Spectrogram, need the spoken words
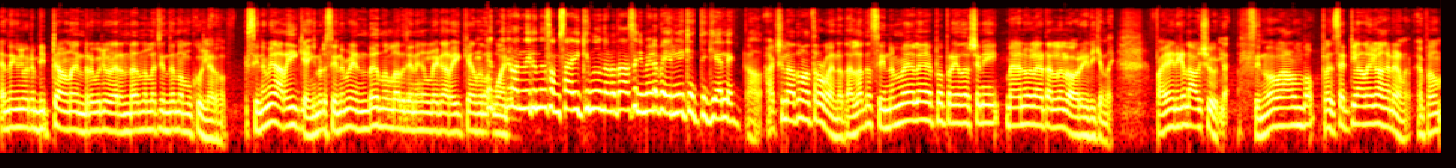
എന്തെങ്കിലും ഒരു ബിറ്റാണ് ഇന്റർവ്യൂവിൽ വരേണ്ടതെന്നുള്ള ചിന്ത നമുക്കില്ലായിരുന്നു. സിനിമയെ അറിയിക്കുക. ഇങ്ങനൊരു സിനിമ ഉണ്ട് എന്നുള്ളത് ജനങ്ങളിലേക്ക് അറിയിക്കുക എന്നുള്ളത് വന്നിരുന്ന് സംസാരിക്കുന്നു എന്നുള്ളത് ആ സിനിമയുടെ പേരിലേക്ക് എത്തിക്കുക അല്ലേ? ആക്ച്വലി അത് മാത്രമേ ഉള്ളൂ എന്റെ അല്ലാതെ സിനിമയിലെ ഇപ്പോൾ പ്രിയദർശിനി മാനുവലായിട്ടല്ലല്ലോ അവർ ഇരിക്കുന്നത് പഴയ ഇരിക്കേണ്ട ആവശ്യമില്ല. സിനിമ കാണുമ്പോൾ സെറ്റിലാണെങ്കിലും അങ്ങനെയാണ്. ഇപ്പം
